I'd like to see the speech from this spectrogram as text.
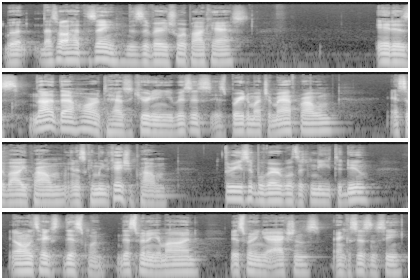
But that's all I have to say. This is a very short podcast. It is not that hard to have security in your business. It's pretty much a math problem it's a value problem, and it's a communication problem. Three simple variables that you need to do. It only takes discipline, discipline in your mind, discipline in your actions, and consistency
